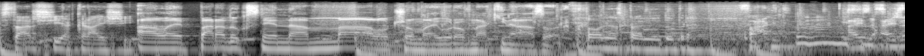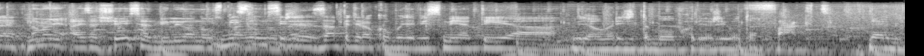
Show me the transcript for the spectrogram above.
starší a krajší. Ale paradoxne na málo čo majú rovnaký názor. podľa mňa spravil dobre. Fakt? myslím aj, si, aj, že- normálne, aj za 60 miliónov Myslím si, dobre? že za 5 rokov bude vysmiatý a bude hovoriť, že to bol obchod jeho života. Fakt. Ver mi.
